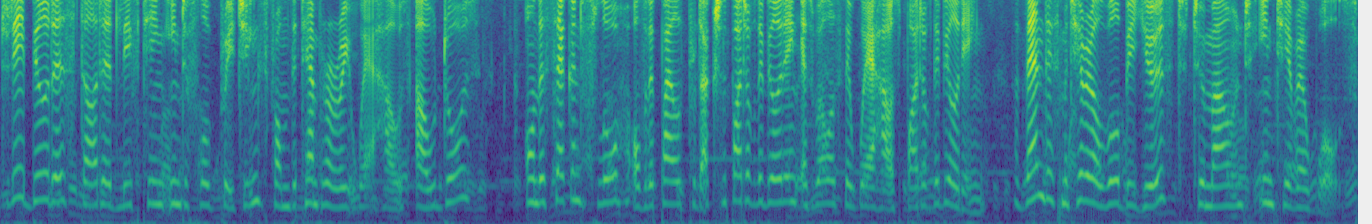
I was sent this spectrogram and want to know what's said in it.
Today builders started lifting interfloor bridgings from the temporary warehouse outdoors on the second floor of the pilot production part of the building as well as the warehouse part of the building. Then this material will be used to mount interior walls.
